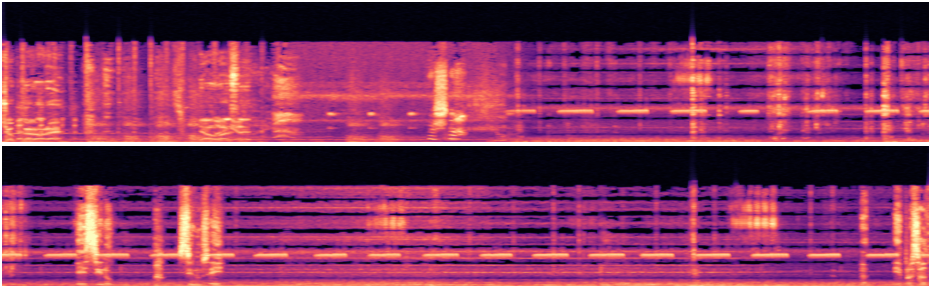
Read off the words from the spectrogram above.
चुप करो रे। क्या हुआ इसे? कृष्णा। ए सीनू। सीनू से प्रसाद?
